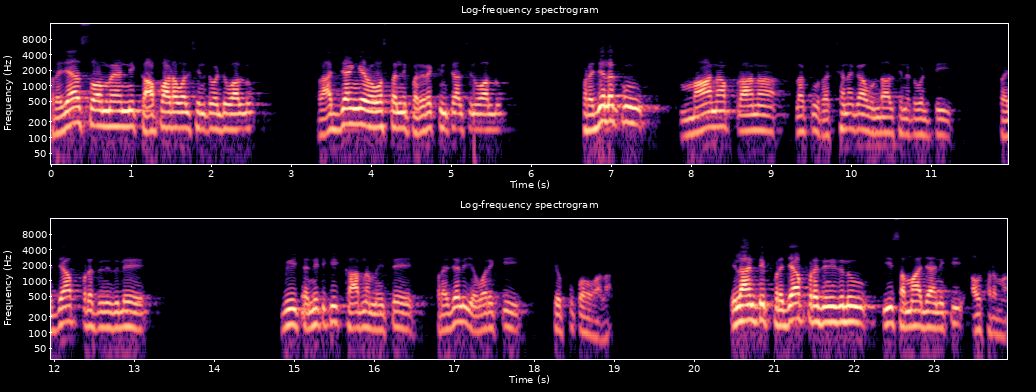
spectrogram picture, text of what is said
ప్రజాస్వామ్యాన్ని కాపాడవలసినటువంటి వాళ్ళు రాజ్యాంగ వ్యవస్థల్ని పరిరక్షించాల్సిన వాళ్ళు ప్రజలకు మాన ప్రాణాలకు రక్షణగా ఉండాల్సినటువంటి ప్రజాప్రతినిధులే వీటన్నిటికీ కారణమైతే ప్రజలు ఎవరికి చెప్పుకోవాలా? ఇలాంటి ప్రజాప్రతినిధులు ఈ సమాజానికి అవసరమా?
